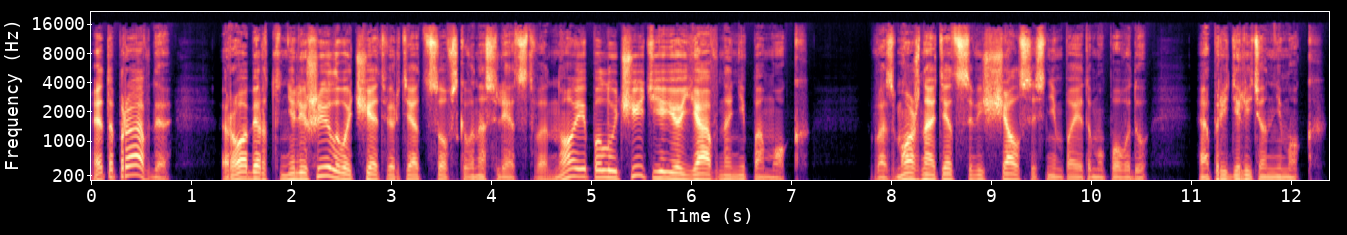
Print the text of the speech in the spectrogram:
Это правда. Роберт не лишил его четверти отцовского наследства, но и получить ее явно не помог. Возможно, отец совещался с ним по этому поводу — Определить он не мог.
